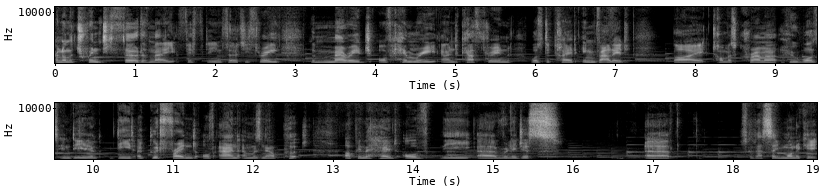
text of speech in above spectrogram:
And on the 23rd of May 1533, the marriage of Henry and Catherine was declared invalid by Thomas Cranmer, who was indeed, indeed a good friend of Anne and was now put up in the head of the uh, religious, uh, I was say monarchy,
